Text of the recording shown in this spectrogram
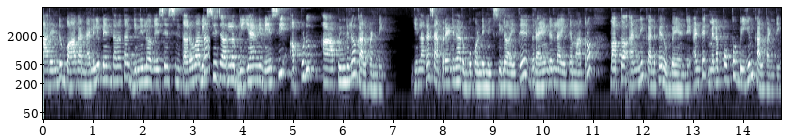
ఆ రెండు బాగా నలిగిపోయిన తర్వాత గిన్నెలో వేసేసిన తర్వాత మిక్సీ జార్లో బియ్యాన్ని వేసి అప్పుడు ఆ పిండిలో కలపండి. ఇలాగ సపరేట్గా రుబ్బుకోండి మిక్సీలో అయితే గ్రైండర్లో అయితే మాత్రం మొత్తం అన్నీ కలిపే రుబ్బేయండి. అంటే మినపప్పు బియ్యం కలపండి.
